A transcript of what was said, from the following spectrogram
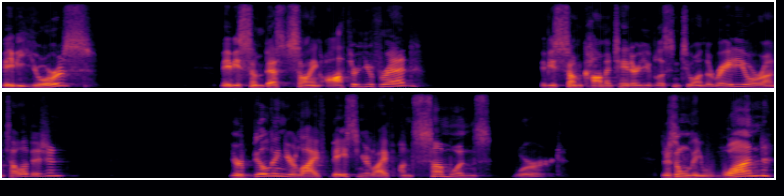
Maybe yours, maybe some best selling author you've read, maybe some commentator you've listened to on the radio or on television. You're building your life, basing your life on someone's word. There's only one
